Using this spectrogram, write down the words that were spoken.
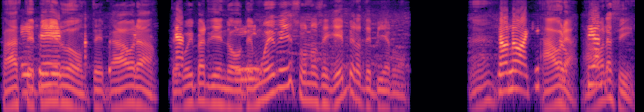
Paz, te Ese- pierdo. te- ahora, te voy perdiendo. O te mueves o no sé qué, pero te pierdo. ¿Eh? No, no, aquí. Ahora, Sí, ahora sí,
